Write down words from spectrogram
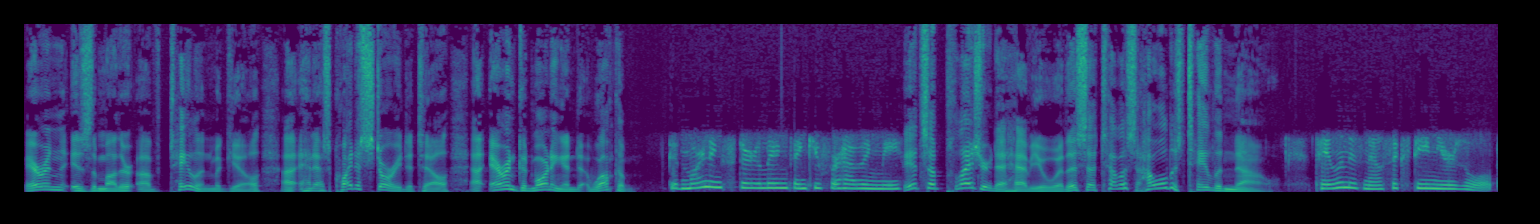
Erin is the mother of Taylin McGill uh, and has quite a story to tell. Uh, Erin, good morning and welcome. Good morning, Sterling. Thank you for having me. It's a pleasure to have you with us. Uh, tell us, how old is Taylin now? Taylin is now 16 years old.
